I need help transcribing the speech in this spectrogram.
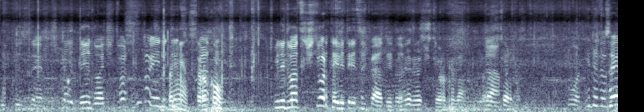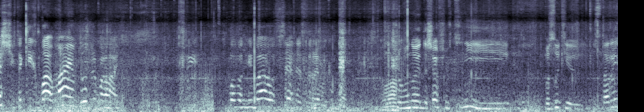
ДТЗ. Пускай Д24. Ну то или Та ні, 35, 40. Или 24 или 35 то. 24, да. Да. От. І ДТЗшчих таких ба- маємо дуже багато. Ми повигрібали все для старими капотами. Тому О. що воно і дешевше в ціні і по суті старий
